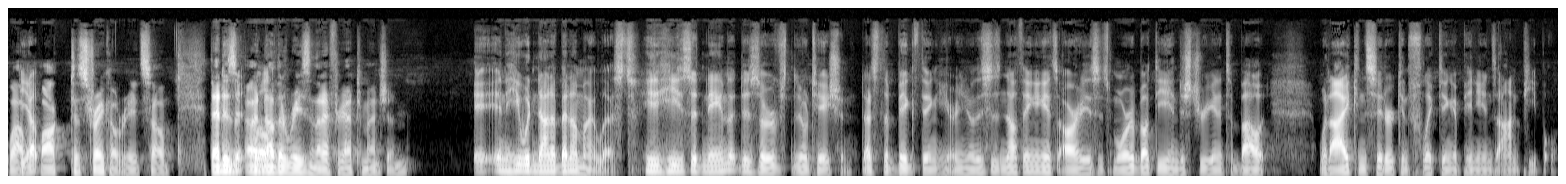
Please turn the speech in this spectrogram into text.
wow, yep. walk to strikeout rate. So that is well, another reason that I forgot to mention. And he would not have been on my list. He, he's a name that deserves notation. That's the big thing here. You know, this is nothing against Arias. It's more about the industry and it's about what I consider conflicting opinions on people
